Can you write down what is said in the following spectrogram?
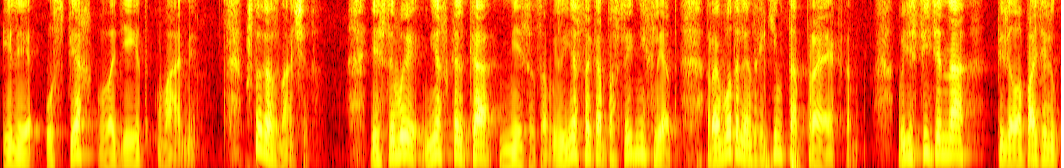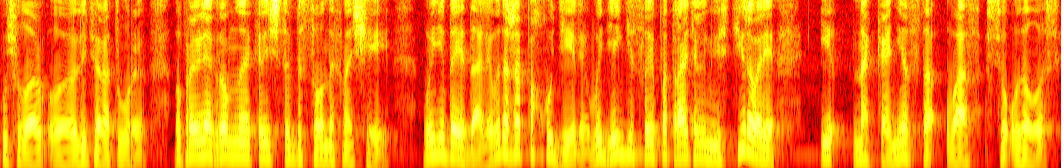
или успех владеет вами. Что это значит? Если вы несколько месяцев или несколько последних лет работали над каким-то проектом, вы действительно перелопатили кучу э, литературы, вы провели огромное количество бессонных ночей, вы не доедали, вы даже похудели, вы деньги свои потратили, инвестировали, и наконец-то у вас все удалось,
